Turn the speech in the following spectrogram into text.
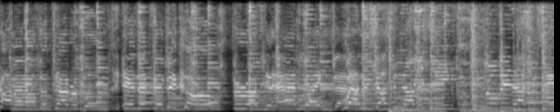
common or so terrible? Is it typical for us to end like that? Well, it's just another scene from a movie that you've seen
